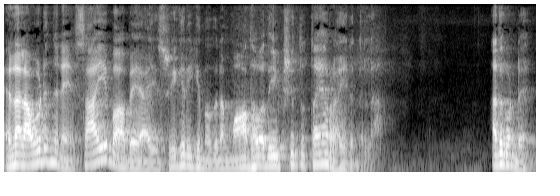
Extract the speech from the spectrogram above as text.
എന്നാൽ അവിടുന്നിനെ സായിബാബയായി സ്വീകരിക്കുന്നതിന് മാധവ ദീക്ഷിത് തയ്യാറായിരുന്നില്ല. അതുകൊണ്ട്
